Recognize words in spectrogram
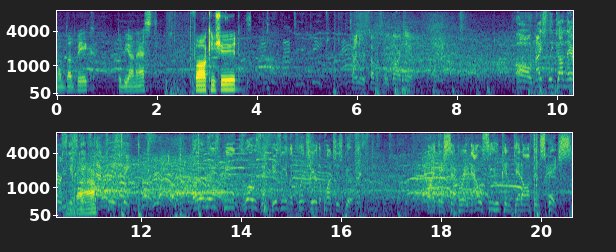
not that big, to be honest. Fucking shit. Trying to recover full guard there. Oh, nicely done there as he Yeah. escapes back to his feet. Always be closing. Busy in the clinch here. The punch is good. All right, they separate now. We'll see who can get off in space.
